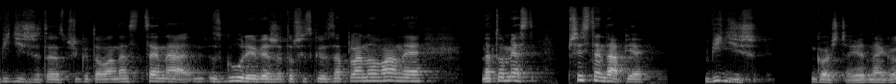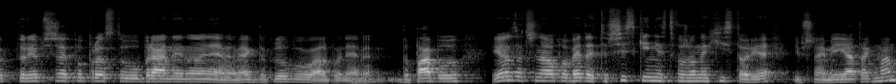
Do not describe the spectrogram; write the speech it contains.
widzisz, że to jest przygotowana scena, z góry wiesz, że to wszystko jest zaplanowane. Natomiast przy stand-upie widzisz gościa jednego, który przyszedł po prostu ubrany, no nie wiem, jak do klubu albo nie wiem, do pubu i on zaczyna opowiadać te wszystkie niestworzone historie i przynajmniej ja tak mam,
